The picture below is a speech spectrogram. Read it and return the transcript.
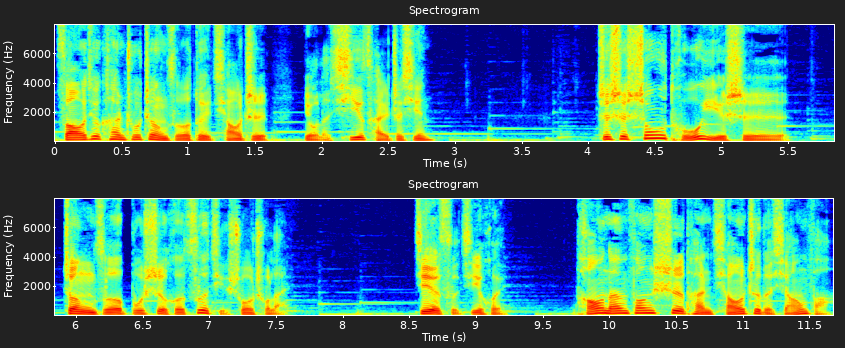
早就看出郑泽对乔治有了惜才之心，只是收徒一事。郑泽不适合自己说出来，借此机会，陶南方试探乔治的想法。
